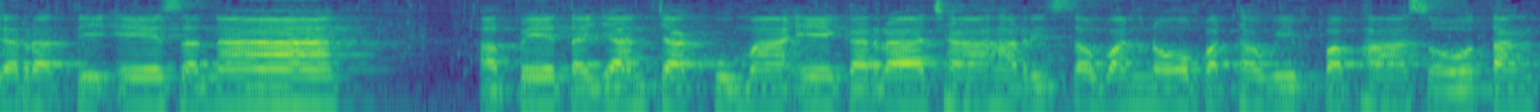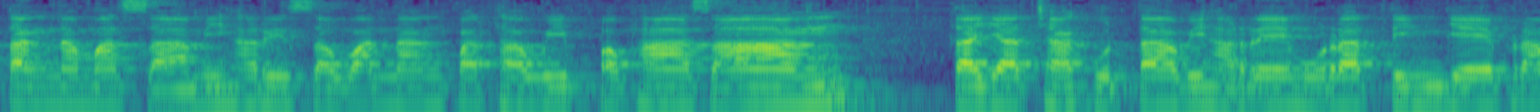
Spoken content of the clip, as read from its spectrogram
จรติเอสนาอเปตยันจักคุมาเอกราชาหริสวรรณโนปัทวิปปภาโสตังตังนมัสสามิหริสวรรณังปัทวิปปภาสัง ตยัชาคุตตาวิหเรมุรติงเยพรา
